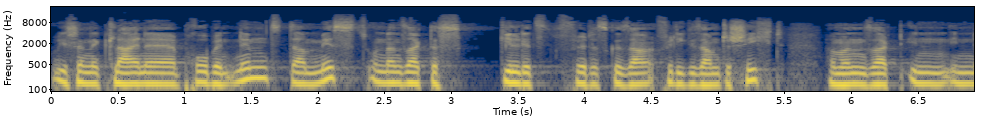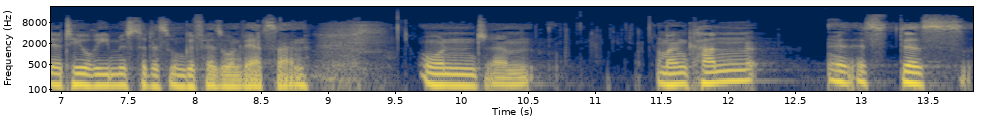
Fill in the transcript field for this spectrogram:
wie so eine kleine Probe entnimmt, da misst und dann sagt, das gilt jetzt für das für die gesamte Schicht, weil man sagt, in, in der Theorie müsste das ungefähr so ein Wert sein. Und ähm, man kann äh, ist das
